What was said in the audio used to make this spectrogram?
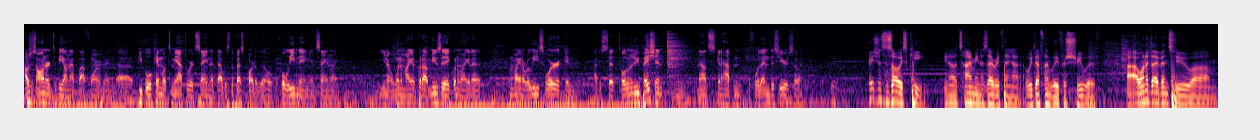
I was just honored to be on that platform. And uh, people came up to me afterwards saying that that was the best part of the whole, whole evening, and saying like, you know, when am I gonna put out music? When am I gonna, when am I gonna release work? And I just said, told him to be patient. And now it's gonna happen before the end of this year. So. Patience is always key you know, timing is everything. Uh, we definitely believe for Street with. I, I want to dive into um,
